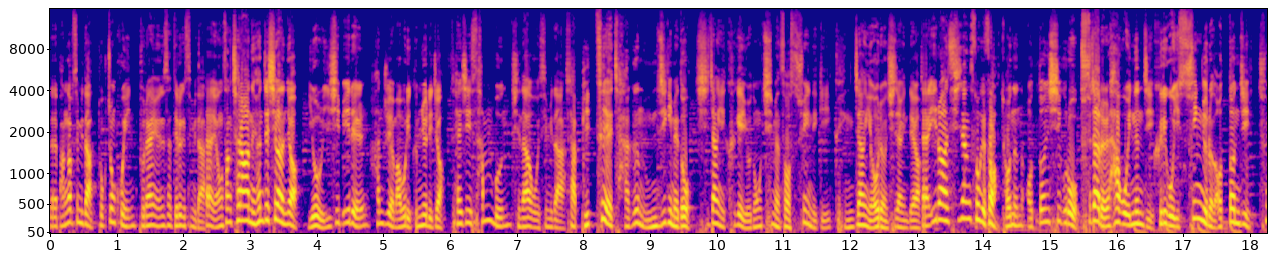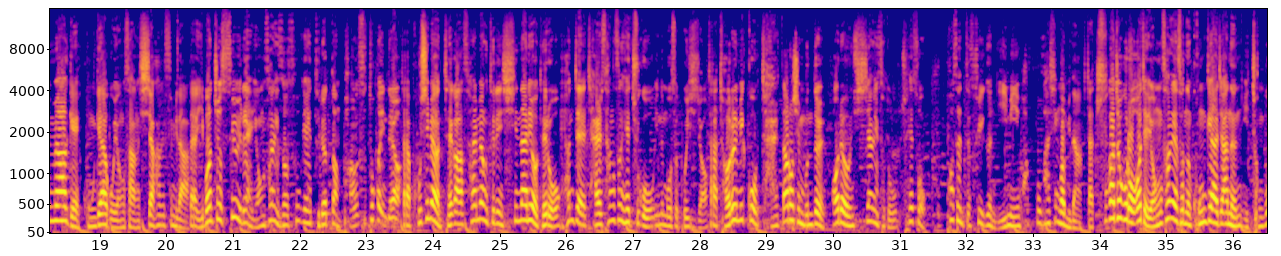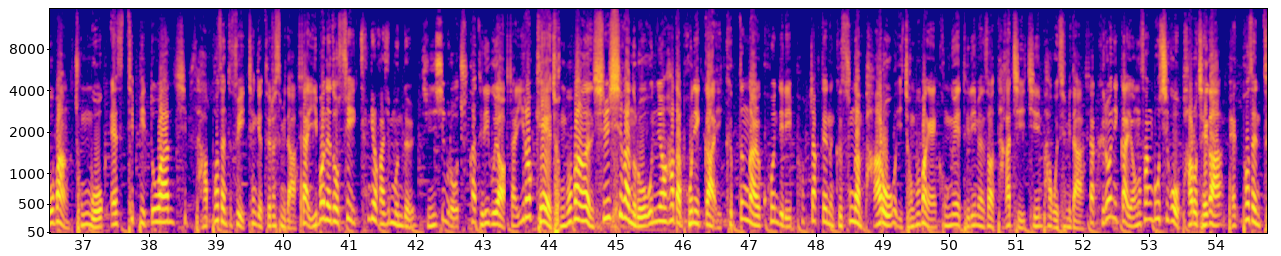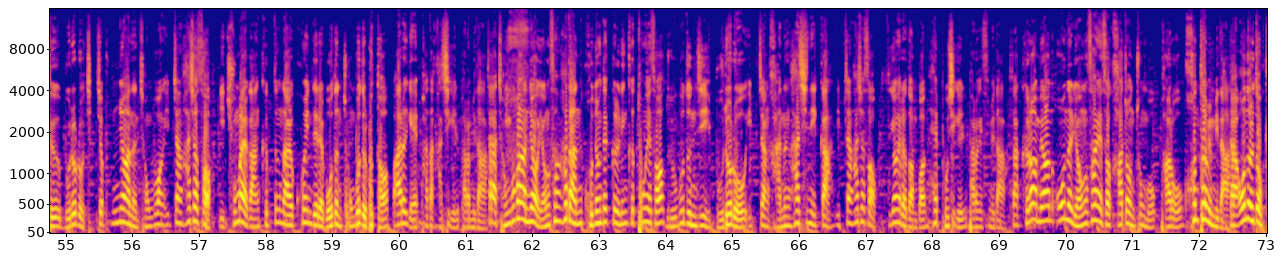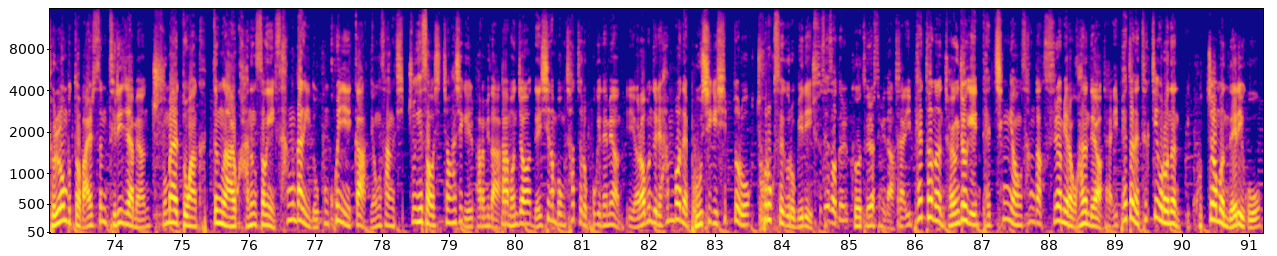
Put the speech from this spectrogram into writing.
네 반갑습니다. 독종코인 브라이언 인사드리겠습니다. 자 영상 촬영하는 현재 시간은요 2월 21일 한 주의 마무리 금요일이죠. 3시 3분 지나가고 있습니다. 자 비트의 작은 움직임에도 시장이 크게 요동치면서 수익 내기 굉장히 어려운 시장인데요. 자 이러한 시장 속에서 저는 어떤 식으로 투자를 하고 있는지 그리고 이 수익률은 어떤지 투명하게 공개하고 영상 시작하겠습니다. 자 이번 주 수요일에 영상에서 소개해드렸던 바운스 토큰인데요. 자 보시면 제가 설명드린 시나리오대로 현재 잘 상승해주고 있는 모습 보이시죠? 자 저를 믿고 잘 따르신 분들 어려운 시장에서도 최소 9% 수익은 이미 확보하신 겁니다. 자, 추가적으로 어제 영상에서는 공개하지 않은 이 정보방 종목 STP 또한 14% 수익 챙겨 드렸습니다. 자, 이번에도 수익 챙겨 가신 분들 진심으로 축하드리고요. 자, 이렇게 정보방은 실시간으로 운영하다 보니까 이 급등 나올 코인들이 포착되는 그 순간 바로 이 정보방에 공유해 드리면서 다 같이 진입하고 있습니다. 자, 그러니까 영상 보시고 바로 제가 100% 무료로 직접 운영하는 정보방 입장하셔서 이 주말간 급등 나올 코인들의 모든 정보들부터 빠르게 받아가시길 바랍니다. 자, 정보방은요, 영상 하단 고정 댓글 링크 통해서 누구든지 무료로 입장 가능하시니까 입장하셔서 구경이라도 한번 해보시길 바라겠습니다. 자, 그러면 오늘 영상에서 가져온 종목 바로 퀀텀입니다. 자, 오늘도 결론부터 말씀드리자면 주말 동안 급등 나올 가능성이 상당히 높은 코인이니까 영상 집중해서 시청하시길 바랍니다. 자, 먼저 4시간 봉 차트로 보게 되면 이 여러분들이 한 번에 보시기 쉽도록 초록색으로 미리 추세선을 그어드렸습니다. 자, 이 패턴은 저형적인 대칭형 삼각 수렴이라고 하는데요. 자, 이 패턴의 특징 으로는 이 고점은 내리고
